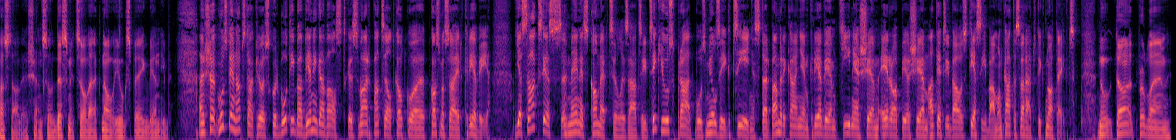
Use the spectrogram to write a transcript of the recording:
pastāvēšana. So desmit cilvēki nav ilgspējīga vienība. Šeit mūsdienu apstākļos, kur būtībā vienīgā valsts, kas var pacelt kaut ko kosmosā, ir Krievija. Ja sāksies mēnesis komercializācija, cik jūsuprāt būs milzīga cīņa starp amerikāņiem, krieviem, ķīniešiem, eiropiešiem attiecībā uz tiesībām un kā tas varētu tikt noteikts? Nu, tā problēma,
